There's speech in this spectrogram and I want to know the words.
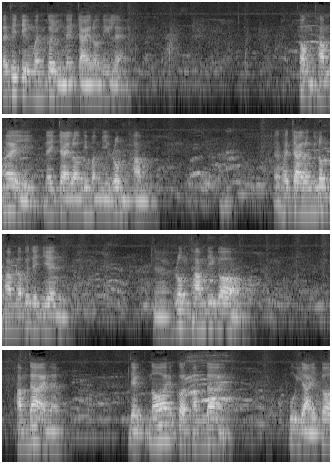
และที่จริงมันก็อยู่ในใจเรานี่แหละ ต้องทำให้ในใจเรานี่มันมีร่มธรรมถ้าใจเรามีร่มธรรมเราก็จะเย็นนะร่มธรรมนี่ก็ทำได้นะ เด็กน้อยก็ทำได้ ผู้ใหญ่ก็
